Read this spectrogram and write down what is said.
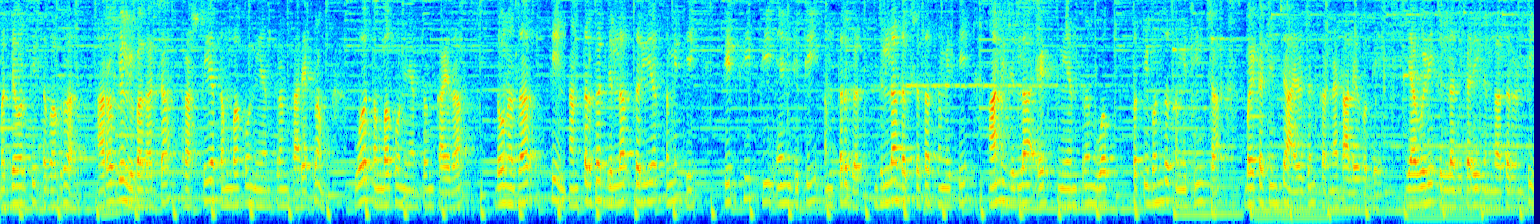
मध्यवर्ती सभागृहात आरोग्य विभागाच्या राष्ट्रीय तंबाखू नियंत्रण कार्यक्रम व तंबाखू नियंत्रण कायदा दोन हजार तीन अंतर्गत जिल्हास्तरीय समिती P C P N D T अंतर्गत जिल्हा दक्षता समिती आणि जिल्हा एड्स नियंत्रण व प्रतिबंध समितींच्या बैठकींचे आयोजन करण्यात आले होते. यावेळी जिल्हाधिकारी गंगाधरण टी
